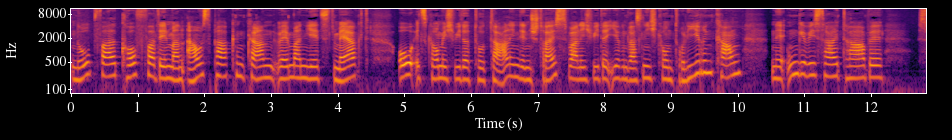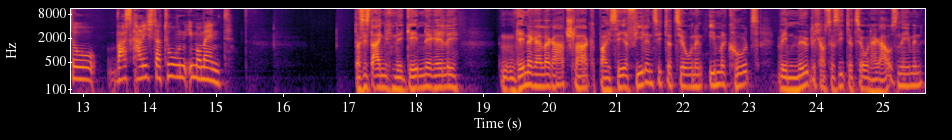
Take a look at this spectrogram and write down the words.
Notfallkoffer, den man auspacken kann, wenn man jetzt merkt, oh, jetzt komme ich wieder total in den Stress, weil ich wieder irgendwas nicht kontrollieren kann, eine Ungewissheit habe, so, was kann ich da tun im Moment? Das ist eigentlich eine generelle, ein genereller Ratschlag bei sehr vielen Situationen, immer kurz, wenn möglich, aus der Situation herausnehmen,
